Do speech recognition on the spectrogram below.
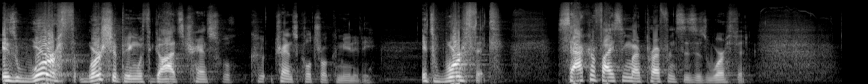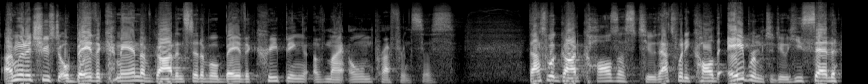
is worth worshiping with God's trans- transcultural community. It's worth it. Sacrificing my preferences is worth it. I'm going to choose to obey the command of God instead of obey the creeping of my own preferences. That's what God calls us to. That's what He called Abram to do. He said,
